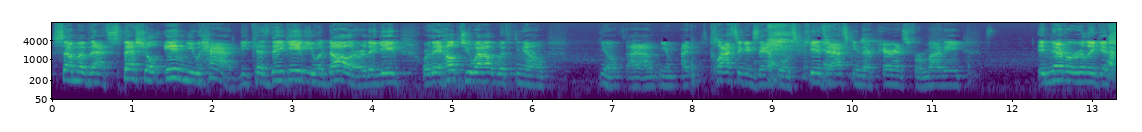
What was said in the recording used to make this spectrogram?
some of that special in you had because they gave you a dollar or they gave or they helped you out with, you know, you know, I, you know, I, classic example is kids asking their parents for money it never really gets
